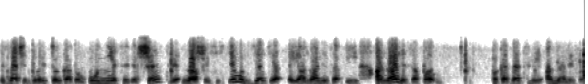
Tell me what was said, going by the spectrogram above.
Значит, говорит только о том, о несовершенстве нашей системы взятия и анализа, и анализа по показателей анализов.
